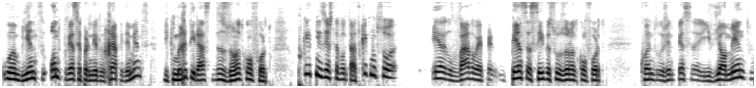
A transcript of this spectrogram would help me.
um ambiente onde pudesse aprender rapidamente e que me retirasse da zona de conforto. Porquê tinhas esta vontade? Porquê que uma pessoa é levada ou é, pensa sair da sua zona de conforto quando a gente pensa, idealmente,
